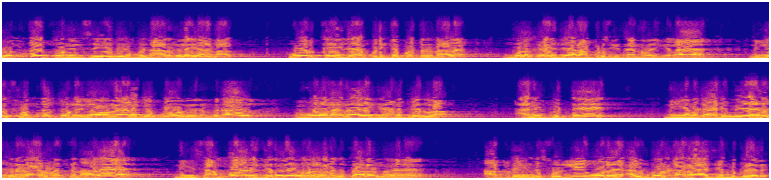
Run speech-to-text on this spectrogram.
சொந்த தொழில் செய்ய விரும்பினார்களே ஆனால் போர்க்கைதியா பிடிக்கப்பட்டதுனால உங்களை கைதியா நான் பிடிச்சிட்டேன்னு வைங்களேன் நீங்க சொந்த தொழிலோ வேலைக்கு போக விரும்பினால் உங்களை நான் வேலைக்கு அனுப்பிடலாம். அனுப்பிட்டு நீ எனக்கு அடிமையா இருக்கிற காரணத்தினால நீ சம்பாதிக்கிறத இவ்வளவு எனக்கு தரணும். அப்படின்னு சொல்லி ஒரு அதுக்கு பேர் ஹராஜின்னு பேரு.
